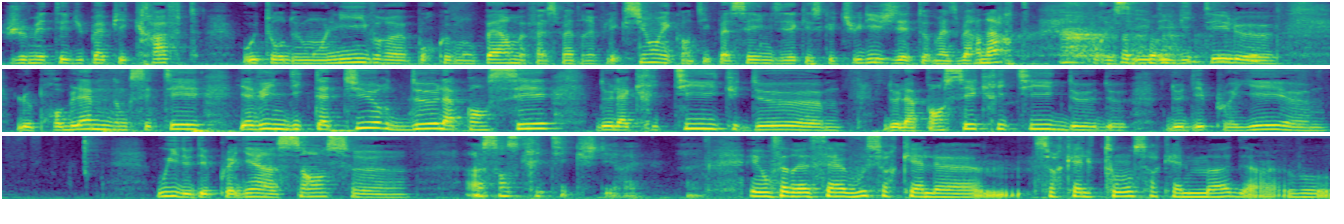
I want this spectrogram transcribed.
je mettais du papier craft autour de mon livre pour que mon père me fasse pas de réflexion. Et quand il passait, il me disait qu'est-ce que tu lis? Je disais Thomas Bernhardt pour essayer d'éviter le, le problème. Donc c'était, il y avait une dictature de la pensée, de la critique, de, euh, de la pensée critique, de, de, de déployer. euh, oui, de déployer un sens, euh, un sens critique, je dirais. Et on s'adressait à vous sur quel euh, sur quel ton, sur quel mode hein, vous...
